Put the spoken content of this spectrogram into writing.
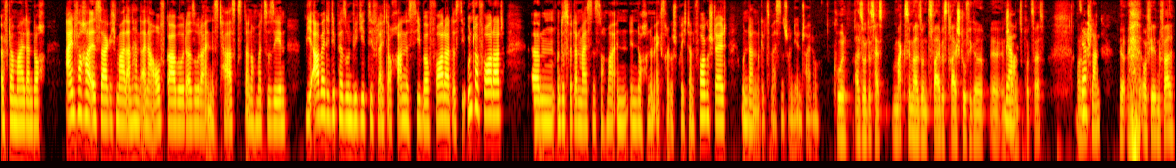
öfter mal dann doch einfacher ist, sage ich mal, anhand einer Aufgabe oder so oder eines Tasks dann noch mal zu sehen, wie arbeitet die Person, wie geht sie vielleicht auch ran? Ist sie überfordert, ist sie unterfordert? Ähm, und das wird dann meistens noch mal in in noch 'nem Extragespräch dann vorgestellt und dann gibt's meistens schon die Entscheidung. Cool. Also, das heißt maximal so 'n zwei bis dreistufiger, äh, Ja. Sehr Und schlank. ja, auf jeden Fall.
